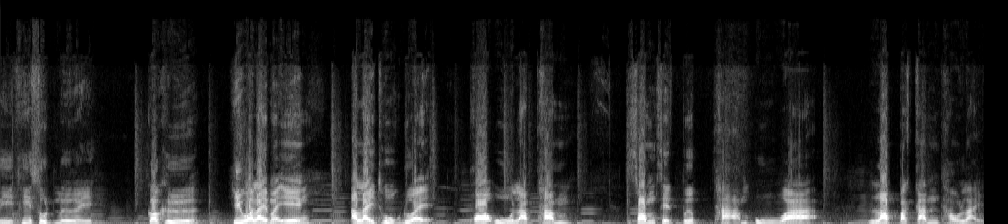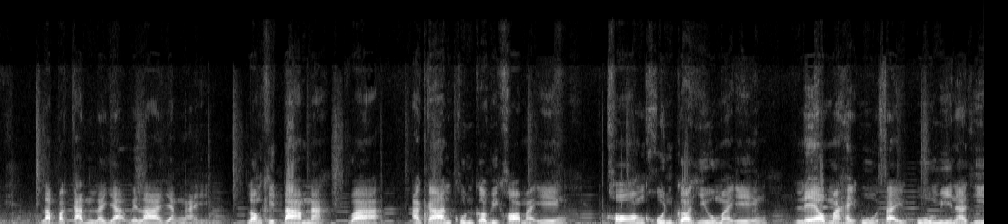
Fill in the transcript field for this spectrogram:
นี้ที่สุดเลย ก็คือหิ้วอะไรมาเอง อะไรถูกด้วย พออู่รับทำซ่อมเสร็จปุ๊บถามอู่ว่า รับประกันเท่าไหร่ รับประกันระยะเวลายังไง ลองคิดตามนะว่า อาการคุณก็วิเคราะห์มาเอง ของคุณก็หิ้วมาเอง แล้วมาให้อู่ใส่อู่มีหน้าที่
